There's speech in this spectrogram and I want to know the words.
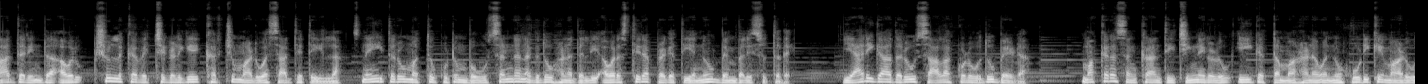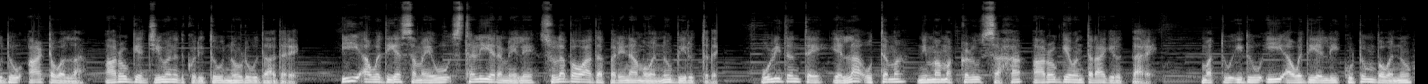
ಆದ್ದರಿಂದ ಅವರು ಕ್ಷುಲ್ಲಕ ವೆಚ್ಚಗಳಿಗೆ ಖರ್ಚು ಮಾಡುವ ಸಾಧ್ಯತೆಯಿಲ್ಲ. ಸ್ನೇಹಿತರು ಮತ್ತು ಕುಟುಂಬವು ಸಣ್ಣ ನಗದು ಹಣದಲ್ಲಿ ಅವರ ಸ್ಥಿರ ಪ್ರಗತಿಯನ್ನು ಬೆಂಬಲಿಸುತ್ತದೆ. ಯಾರಿಗಾದರೂ ಸಾಲ ಕೊಡುವುದು ಬೇಡ. ಮಕರ ಸಂಕ್ರಾಂತಿ ಚಿಹ್ನೆಗಳು ಈಗ ತಮ್ಮ ಹಣವನ್ನು ಹೂಡಿಕೆ ಮಾಡುವುದು ಆಟವಲ್ಲ. ಆರೋಗ್ಯ ಜೀವನದ ಕುರಿತು ನೋಡುವುದಾದರೆ. ಈ ಅವಧಿಯ ಸಮಯವು ಸ್ಥಳೀಯರ ಮೇಲೆ ಸುಲಭವಾದ ಪರಿಣಾಮವನ್ನು ಬೀರುತ್ತದೆ. ಉಳಿದಂತೆ ಎಲ್ಲಾ ಉತ್ತಮ, ನಿಮ್ಮ ಮಕ್ಕಳು ಸಹ ಆರೋಗ್ಯವಂತರಾಗಿರುತ್ತಾರೆ. ಮತ್ತು ಇದು ಈ ಅವಧಿಯಲ್ಲಿ ಕುಟುಂಬವನ್ನು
